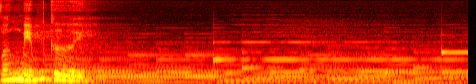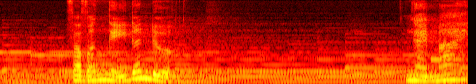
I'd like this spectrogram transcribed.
Vẫn mỉm cười. Và vẫn nghĩ đến được ngày mai.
